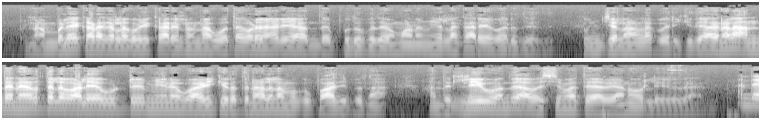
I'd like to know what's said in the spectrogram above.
இப்ப நம்மளே கடற்கரையில் போய் கரையில் நின்னா பார்த்தா கூட நிறைய அந்த புது புதமான மீன் எல்லாம் கரையை வருது அது. குஞ்செல்லாம் நல்லா பறிக்குது. அதனால அந்த நேரத்துல வலைய விட்டு மீனை அழிக்கிறதுனால நமக்கு பாதிப்பு தான் அந்த லீவு வந்து அவசியமா தேவையான ஒரு லீவு தான் அந்த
